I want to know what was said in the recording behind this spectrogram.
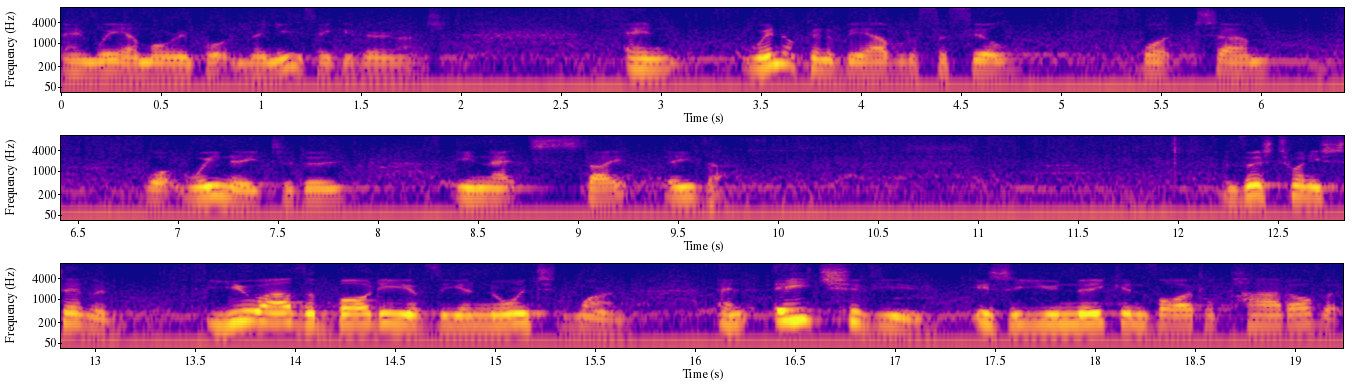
and we are more important than you. Thank you very much. And we're not going to be able to fulfill what, um, what we need to do in that state either. And verse 27 You are the body of the anointed one, and each of you is a unique and vital part of it.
